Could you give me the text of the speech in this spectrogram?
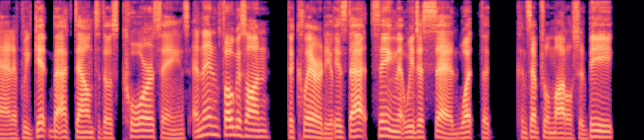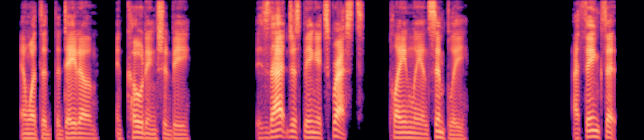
and if we get back down to those core things and then focus on the clarity, is that thing that we just said, what the conceptual model should be and what the, the data encoding should be, is that just being expressed plainly and simply? I think that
